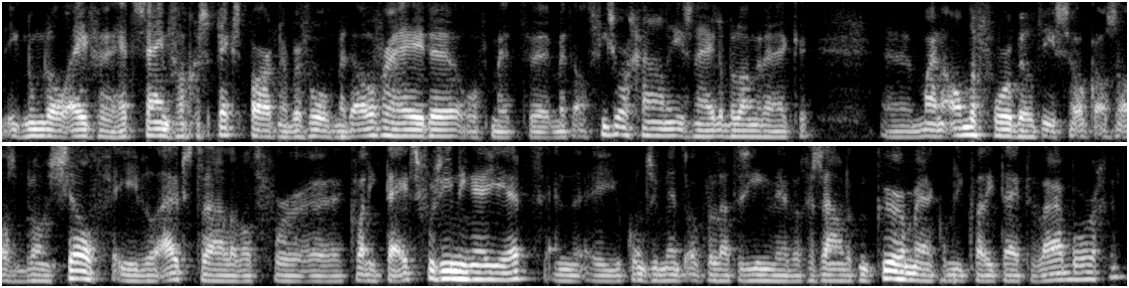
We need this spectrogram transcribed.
ik noemde al even het zijn van gesprekspartner, bijvoorbeeld met overheden of met, uh, met adviesorganen, is een hele belangrijke. Uh, maar een ander voorbeeld is ook als, als branche zelf en je wil uitstralen wat voor kwaliteitsvoorzieningen je hebt. En je consument ook wil laten zien, we hebben gezamenlijk een keurmerk om die kwaliteit te waarborgen.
